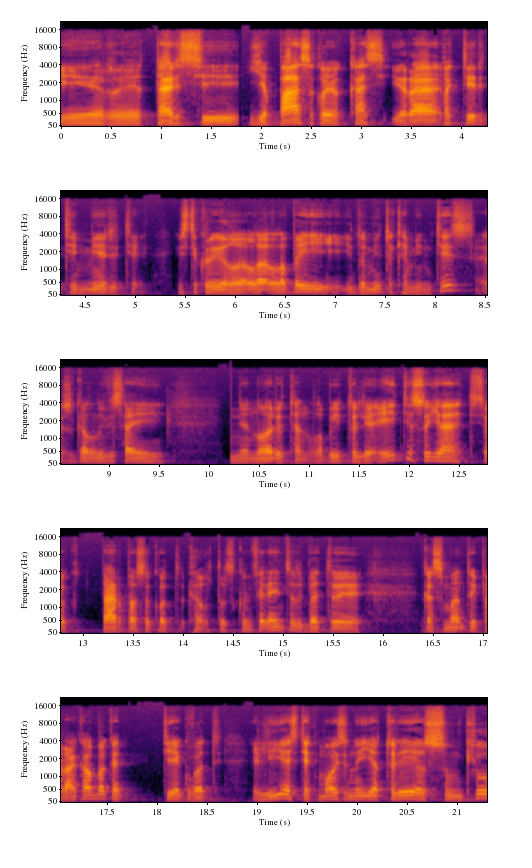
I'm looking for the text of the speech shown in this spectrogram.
Ir tarsi jie pasakojo, kas yra patirti mirtį. Iš tikrųjų labai įdomi tokia mintis. Aš gal visai nenoriu ten labai toli eiti su ją, tiesiog perpasakot gal tos konferencijos, bet kas man tai prakalba, kad tiek vat, Elijas, tiek Mozinai, jie turėjo sunkių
